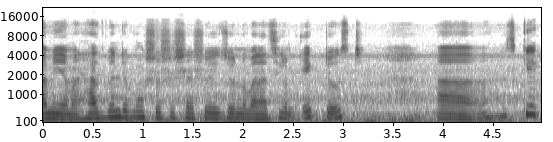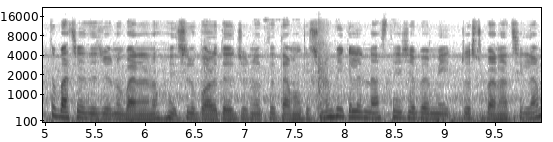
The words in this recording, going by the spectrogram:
আমি আমার হাজব্যান্ড এবং শ্বশুর শাশুড়ির জন্য বানাচ্ছিলাম এগ টোস্ট কেক তো বাচ্চাদের জন্য বানানো হয়েছিল, বড়দের জন্য তো তেমন কিছু না। বিকেলের নাস্তা হিসেবে আমি এগ টোস্ট বানাচ্ছিলাম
